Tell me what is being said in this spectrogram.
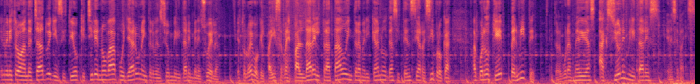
El ministro Andrés Chadwick insistió que Chile no va a apoyar una intervención militar en Venezuela. Esto luego que el país respaldara el Tratado Interamericano de Asistencia Recíproca, acuerdo que permite, entre algunas medidas, acciones militares en ese país.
